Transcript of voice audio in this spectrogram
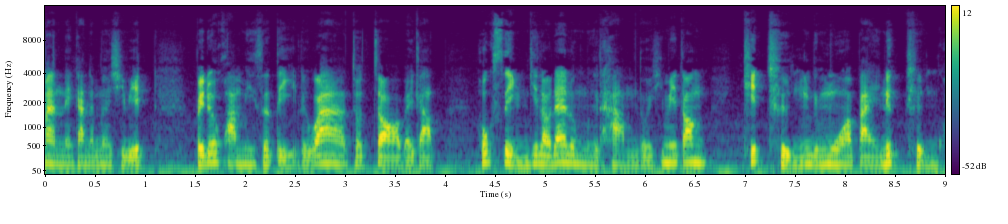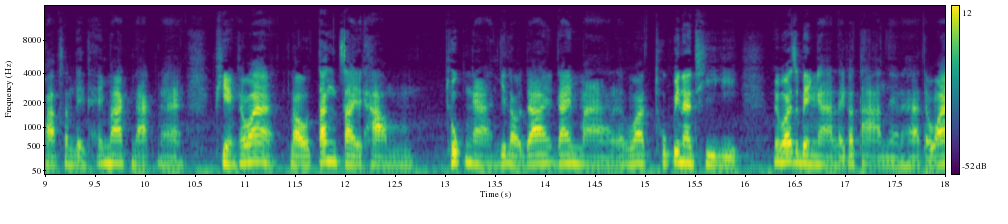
มันในการดำเนินชีวิต ไปด้วยความมีสติหรือว่าจดจ่อไปกับ ทุกสิ่งที่เราได้ลงมือทำโดยที่ไม่ต้องคิดถึงหรือมัวไปนึกถึงความสำเร็จให้มากนักนะฮะเพียงแค่ว่าเราตั้งใจทำทุกงานที่เราได้ได้มาแล้วว่าทุกวินาที ไม่ว่าจะเป็นงานอะไรก็ตามเนี่ยนะฮะแต่ว่า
